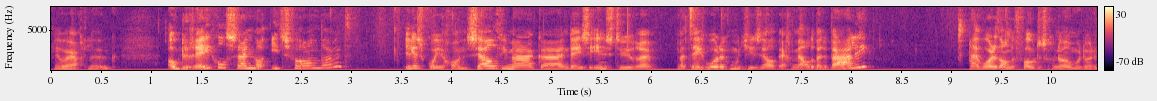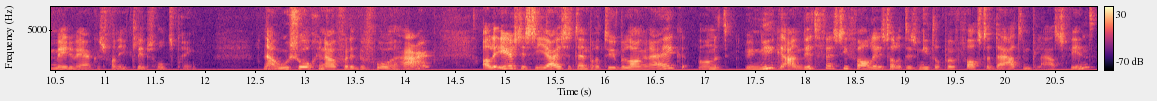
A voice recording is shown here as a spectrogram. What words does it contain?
heel erg leuk. Ook de regels zijn wel iets veranderd. Eerst kon je gewoon een selfie maken en deze insturen. Maar tegenwoordig moet je jezelf echt melden bij de balie. En worden dan de foto's genomen door de medewerkers van Eclipse Hot Spring. Nou, hoe zorg je nou voor dit bevroren haar? Allereerst is de juiste temperatuur belangrijk, want het unieke aan dit festival is dat het dus niet op een vaste datum plaatsvindt.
